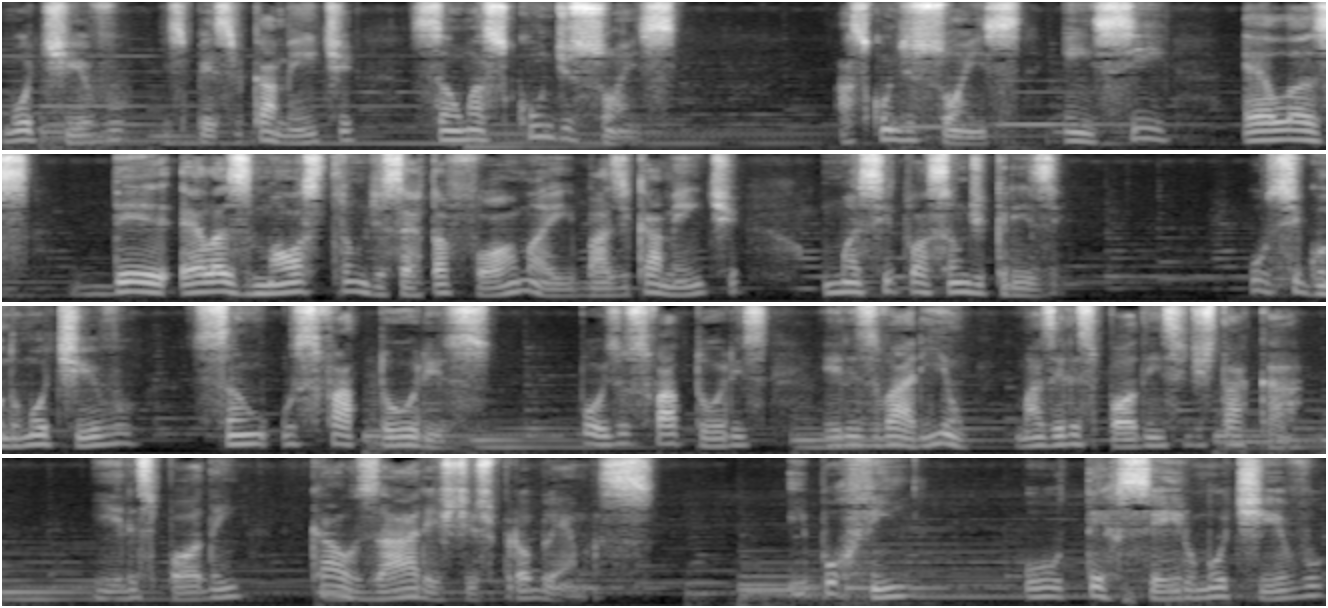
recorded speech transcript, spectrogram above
motivo, especificamente, são as condições. As condições em si, elas, de, elas mostram, de certa forma e basicamente, uma situação de crise. O segundo motivo são os fatores, pois os fatores eles variam, mas eles podem se destacar e eles podem causar estes problemas. E por fim, o terceiro motivo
